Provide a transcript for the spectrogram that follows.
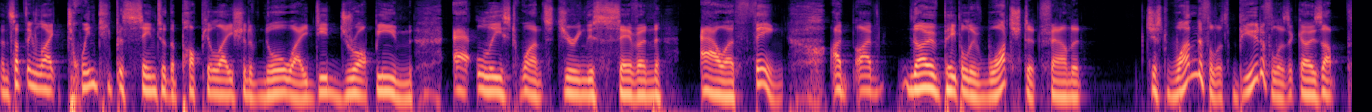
and something like 20% of the population of Norway did drop in at least once during this seven hour thing. I, I know people who've watched it found it just wonderful. It's beautiful as it goes up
